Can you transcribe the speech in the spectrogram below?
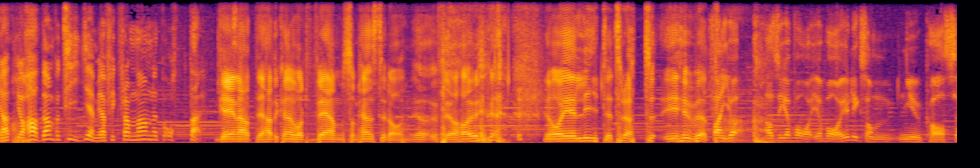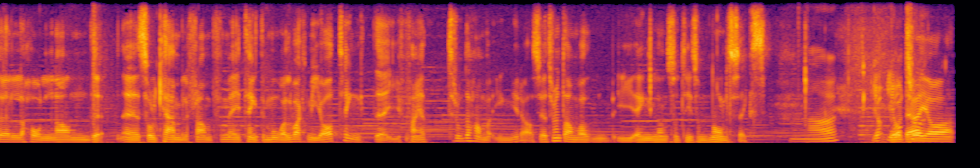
Jag, jag hade han på 10 men jag fick fram namnet på 8. Grejen är att det hade kunnat varit vem som helst idag. Jag, för jag, har, jag är lite trött i huvudet. Fan, jag, alltså jag, var, jag var ju liksom Newcastle, Holland, eh, Sol Campbell framför mig, tänkte målvakt, men jag tänkte, fan jag trodde han var yngre alltså. Jag tror inte han var i England så tid som 06. Ja. Jag, jag, tro, jag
